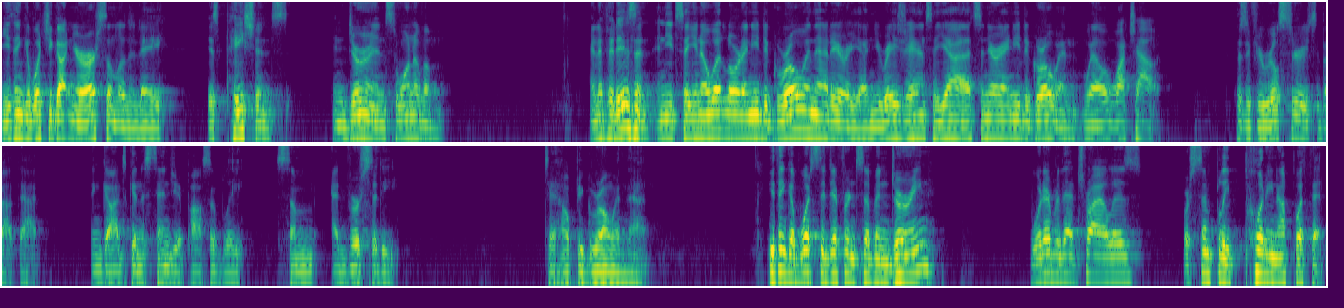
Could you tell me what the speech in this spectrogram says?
You think of what you got in your arsenal today is patience, endurance, one of them. And if it isn't, and you'd say, you know what, Lord, I need to grow in that area, and you raise your hand and say, yeah, that's an area I need to grow in, well, watch out. Because if you're real serious about that, then God's going to send you possibly some adversity to help you grow in that. You think of what's the difference of enduring, whatever that trial is, or simply putting up with it.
